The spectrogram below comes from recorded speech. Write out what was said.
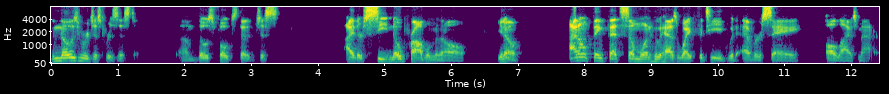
than those who are just resistant. Um, those folks that just either see no problem at all. You know, I don't think that someone who has white fatigue would ever say all lives matter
